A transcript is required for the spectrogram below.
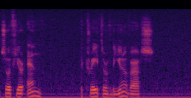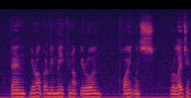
So if you're in the creator of the universe, then you're not going to be making up your own pointless religion,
